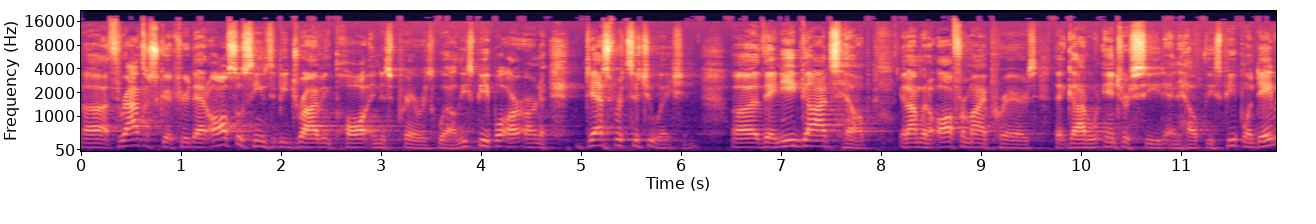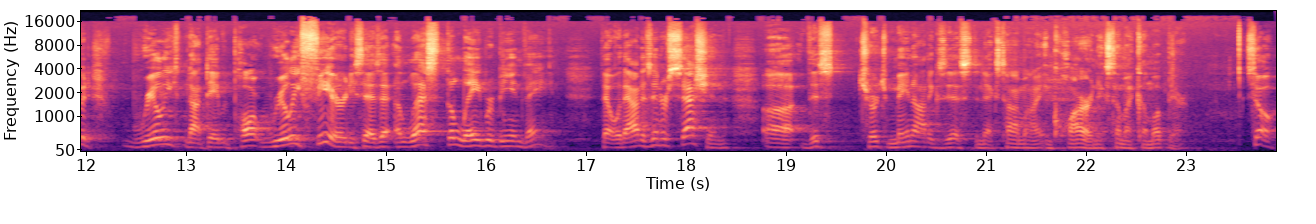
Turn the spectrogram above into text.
uh, throughout the scripture that also seems to be driving Paul in his prayer as well. These people are, are in a desperate situation. Uh, they need God's help, and I'm going to offer my prayers that God will intercede and help these people. And David really, not David, Paul really feared, he says, that unless the labor be in vain, that without his intercession, uh, this church may not exist the next time I inquire, next time I come up there. So,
